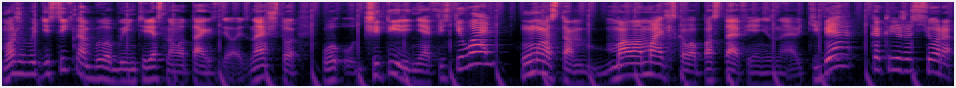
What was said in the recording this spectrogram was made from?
Может быть, действительно было бы интересно вот так сделать. Знаешь, что 4 дня фестиваль, у нас там Маломальского поставь, я не знаю, тебя как режиссера,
